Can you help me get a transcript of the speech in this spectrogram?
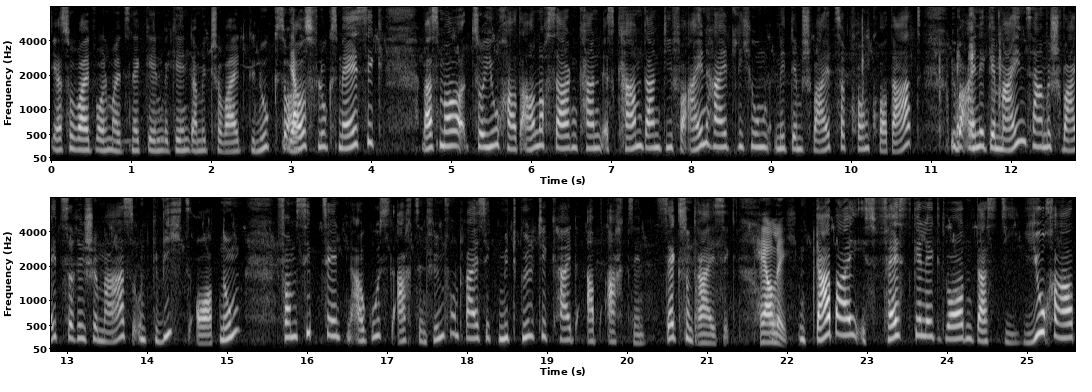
Ja, so weit wollen wir jetzt nicht gehen. Wir gehen damit schon weit genug, so Ja. ausflugsmäßig. Was man zur Juchart auch noch sagen kann, es kam dann die Vereinheitlichung mit dem Schweizer Konkordat über eine gemeinsame schweizerische Maß- und Gewichtsordnung vom 17. August 1835 mit Gültigkeit ab 1836. Herrlich. Und dabei ist festgelegt worden, dass die Juchart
